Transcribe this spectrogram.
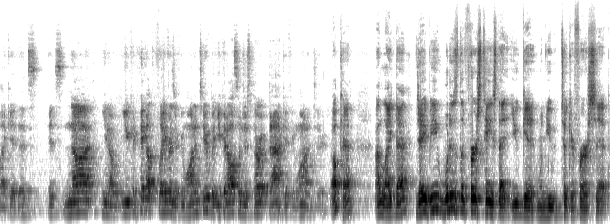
Like it, it's it's not you know you can pick out the flavors if you wanted to, but you could also just throw it back if you wanted to. Okay. I like that. JB, what is the first taste that you get when you took your first sip?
